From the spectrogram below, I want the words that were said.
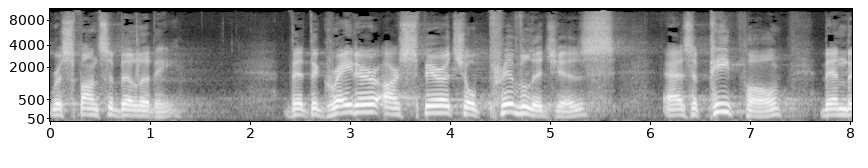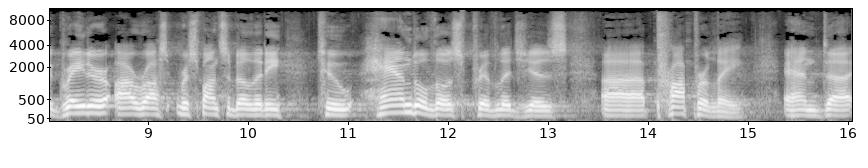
responsibility that the greater our spiritual privileges as a people, then the greater our responsibility to handle those privileges uh, properly and uh,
